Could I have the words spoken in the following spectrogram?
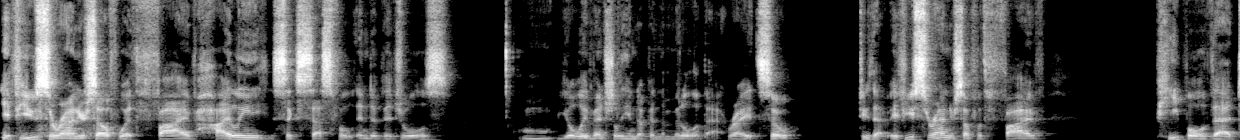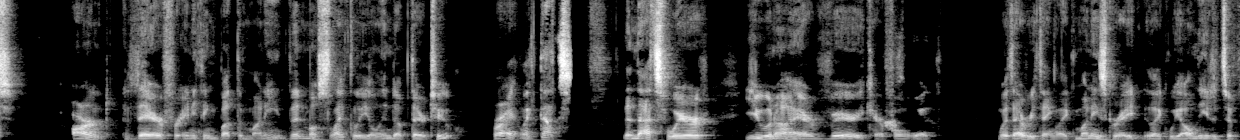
if you surround yourself with five highly successful individuals, you'll eventually end up in the middle of that, right? So do that. If you surround yourself with five people that aren't there for anything but the money, then most likely you'll end up there too, right? Like that's then that's where you and I are very careful with with everything. Like money's great. Like we all needed to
